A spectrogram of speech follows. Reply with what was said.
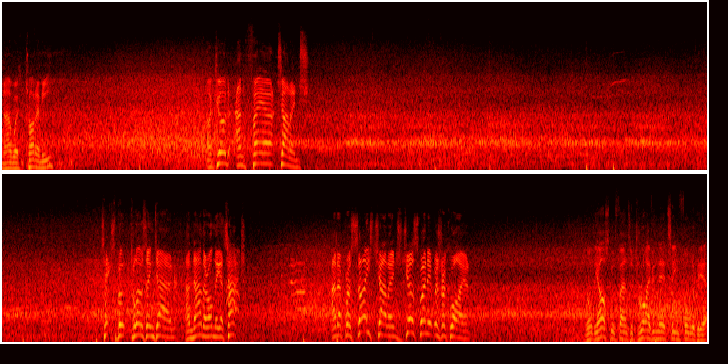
Now with Taremi. A good and fair challenge. Textbook closing down, and now they're on the attack. And a precise challenge just when it was required. Well, the Arsenal fans are driving their team forward here.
